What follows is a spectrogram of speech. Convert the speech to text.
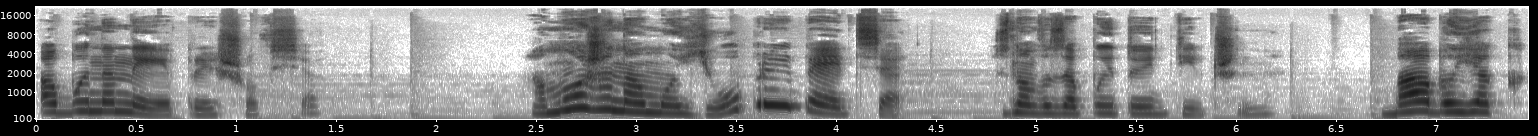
аби на неї прийшовся. А може, на мою прийдеться? знову запитує дівчина. Баба як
